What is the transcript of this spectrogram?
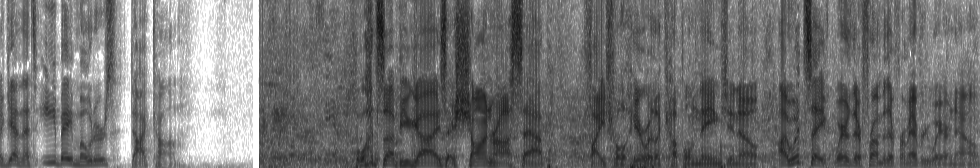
Again, that's ebaymotors.com. What's up, you guys? Sean Ross Sapp, Fightful, here with a couple names, you know. I would say where they're from, but they're from everywhere now.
